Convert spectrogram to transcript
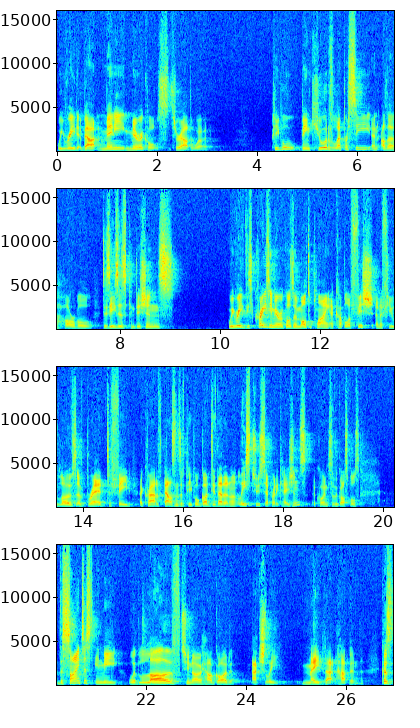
We read about many miracles throughout the word. People being cured of leprosy and other horrible diseases, conditions, We read these crazy miracles of multiplying a couple of fish and a few loaves of bread to feed a crowd of thousands of people. God did that on at least two separate occasions, according to the Gospels. The scientist in me would love to know how God actually made that happen. Because,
